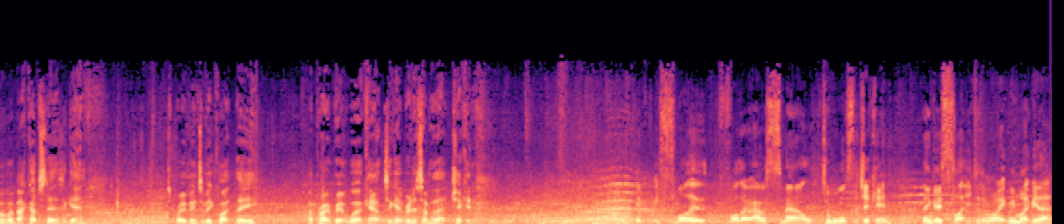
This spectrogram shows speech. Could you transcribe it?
Well, we're back upstairs again. It's proving to be quite the appropriate workout to get rid of some of that chicken. I think if we follow, follow our smell towards the chicken, then go slightly to the right, we might be there.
